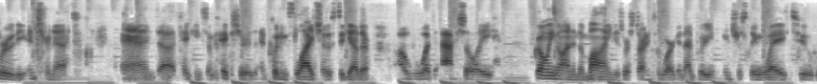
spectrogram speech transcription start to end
through the internet and uh, taking some pictures and putting slideshows together of what's actually going on in the mind as we're starting to work. And that'd be an interesting way to,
